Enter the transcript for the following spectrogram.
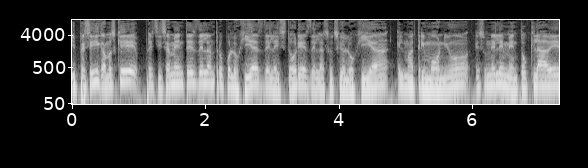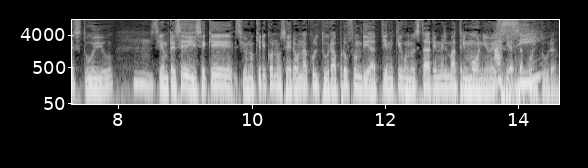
Y pues sí, digamos que precisamente desde la antropología, desde la historia, desde la sociología, el matrimonio es un elemento clave de estudio. Siempre se dice que si uno quiere conocer a una cultura a profundidad, tiene que uno estar en el matrimonio de ¿Ah, cierta sí? cultura.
